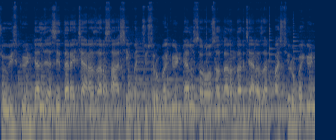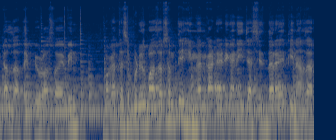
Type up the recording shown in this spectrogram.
चोवीस क्विंटल जास्तीत दर आहे चार हजार सहाशे पंचवीस रुपये क्विंटल. सर्वसाधारण दर चार हजार पाचशे रुपये क्विंटल जात आहे पिवळा सोयाबीन. बघा तसे पुढील बाजार समिती हिंगणघाट या ठिकाणी जास्तीत दर आहे तीन हजार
